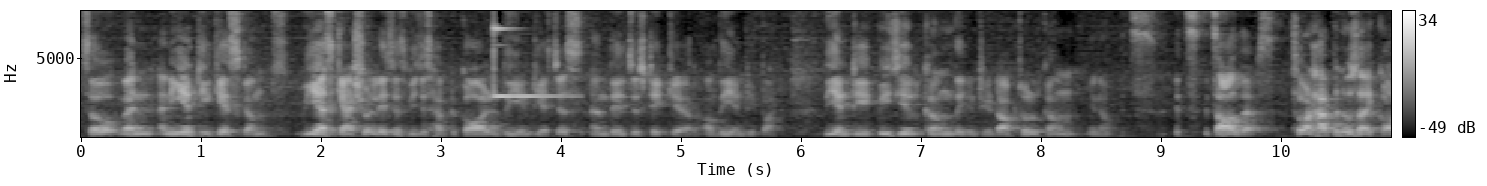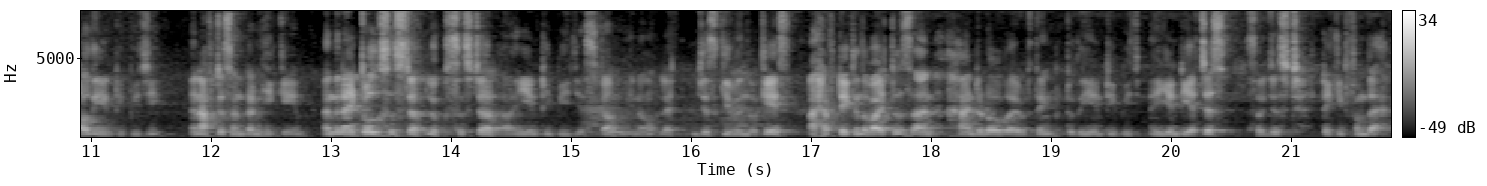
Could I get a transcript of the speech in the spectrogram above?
So when an ENT case comes, we as casualties, we just have to call the ENTHS and they'll just take care of the ENT part. The ENT PG will come, the ENT doctor will come, you know, it's, it's, it's all theirs. So what happened was I called the ENT PG and after some time he came. And then I told the sister, look sister, uh, ENT PG has come, you know, let just give him the case. I have taken the vitals and handed over everything to the ENT PG, uh, ENTHS. So just take it from there.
